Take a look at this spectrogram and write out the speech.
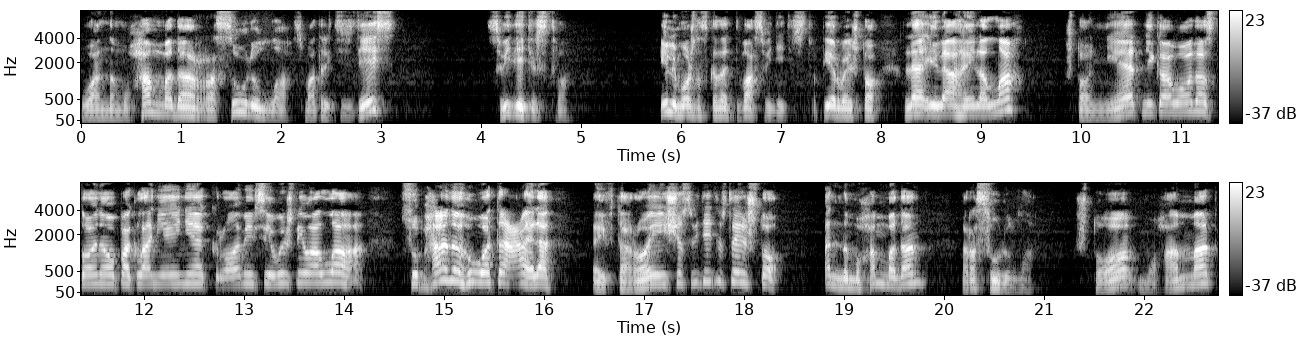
Уанна Мухаммада Расулуллах. Смотрите, здесь свидетельство. Или можно сказать два свидетельства. Первое, что ля иляха илляллах, что нет никого достойного поклонения, кроме Всевышнего Аллаха. Субханаху ва та'аля и второе еще свидетельство, что Анна Мухаммадан Расулуллах. Что Мухаммад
